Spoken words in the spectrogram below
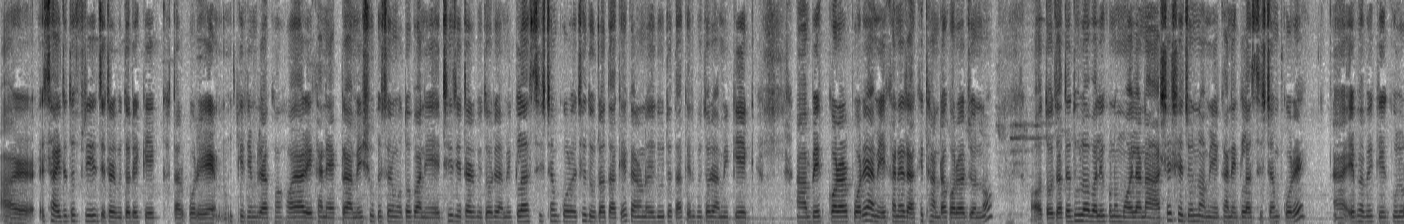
আর সাইডে তো ফ্রিজ যেটার ভিতরে কেক তারপরে ক্রিম রাখা হয়। আর এখানে একটা আমি সুকেসের মতো বানিয়েছি, যেটার ভিতরে আমি গ্লাস সিস্টেম করেছি দুটা তাকে। কারণ এই দুইটা তাকের ভিতরে আমি কেক বেক করার পরে আমি এখানে রাখি ঠান্ডা করার জন্য। তো যাতে ধুলাবালি কোনো ময়লা না আসে, সেজন্য আমি এখানে গ্লাস সিস্টেম করে এভাবে কেকগুলো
